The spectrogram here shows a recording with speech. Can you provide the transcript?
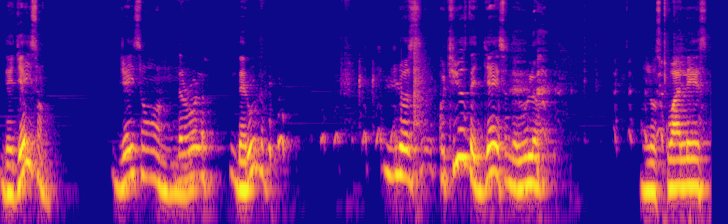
de Jason. Jason. Derulo. Derulo. Los cuchillos de Jason Derulo. Los cuales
